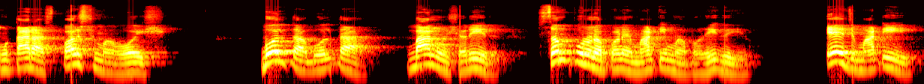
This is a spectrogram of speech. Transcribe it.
હું તારા સ્પર્શમાં હોઈશ. બોલતા બોલતા બાનું શરીર સંપૂર્ણપણે માટીમાં ભળી ગયું. એ જ માટી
